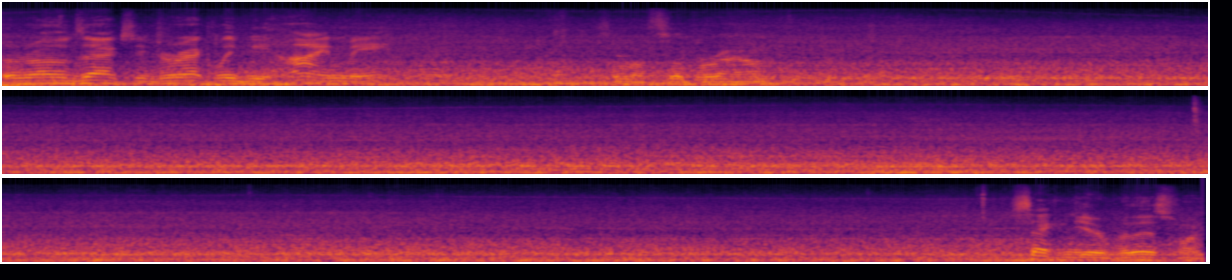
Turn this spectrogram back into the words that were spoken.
The road's actually directly behind me. So I'm gonna flip around. Second gear for this one.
